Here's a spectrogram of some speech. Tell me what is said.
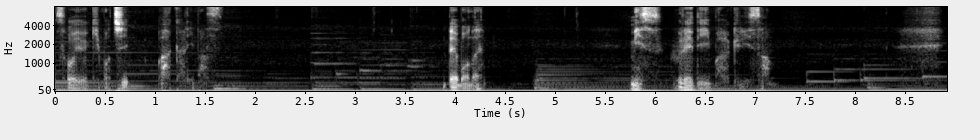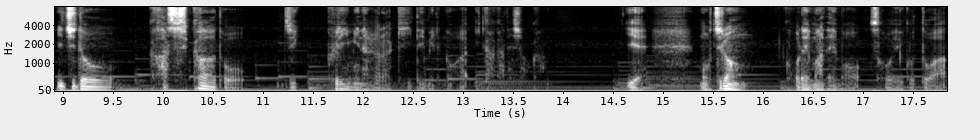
そういう気持ちわかります。でもねミス・フレディ・マーキュリーさん。一度歌詞カードをじっくり見ながら聞いてみるのはいかがでしょうか。いえもちろんこれまでもそういうことは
